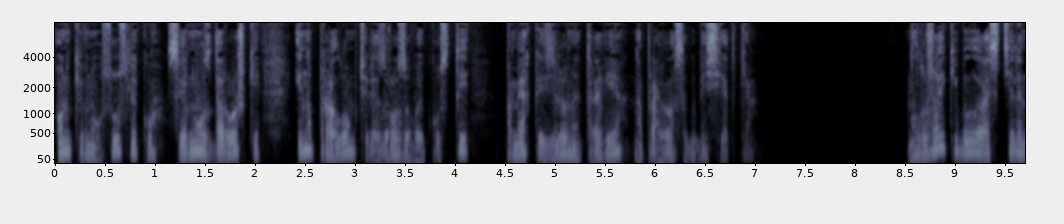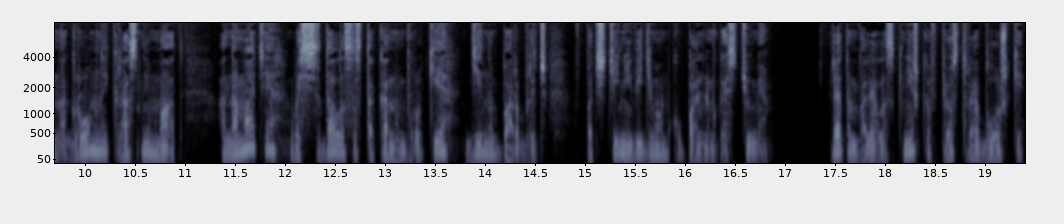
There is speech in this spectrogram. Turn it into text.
Он кивнул суслику, свернул с дорожки и напролом через розовые кусты по мягкой зеленой траве направился к беседке. На лужайке был расстелен огромный красный мат, а на мате восседала со стаканом в руке Дина Барбридж в почти невидимом купальном костюме. Рядом валялась книжка в пестрой обложке,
